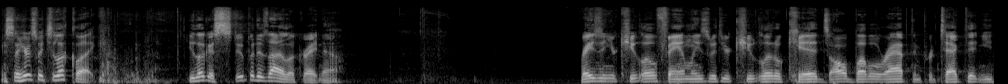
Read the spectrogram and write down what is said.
And so here's what you look like you look as stupid as I look right now. Raising your cute little families with your cute little kids, all bubble wrapped and protected, and you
